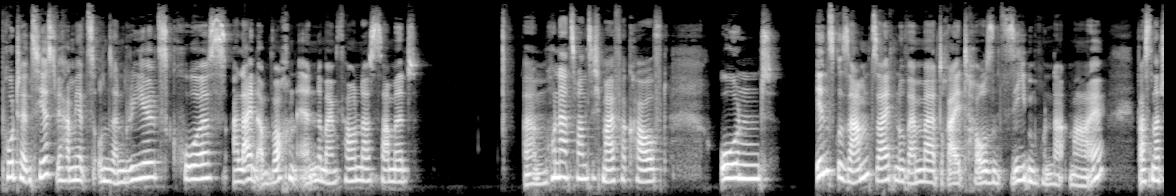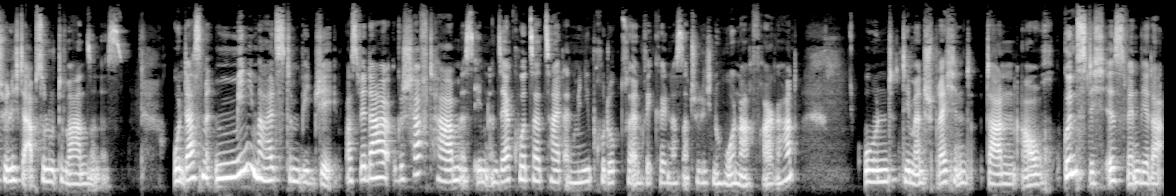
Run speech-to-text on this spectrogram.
potenzierst. Wir haben jetzt unseren Reels-Kurs allein am Wochenende beim Founders Summit ähm, 120 Mal verkauft und insgesamt seit November 3700 Mal, was natürlich der absolute Wahnsinn ist. Und das mit minimalstem Budget. Was wir da geschafft haben, ist eben in sehr kurzer Zeit ein Mini-Produkt zu entwickeln, das natürlich eine hohe Nachfrage hat und dementsprechend dann auch günstig ist, wenn wir da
